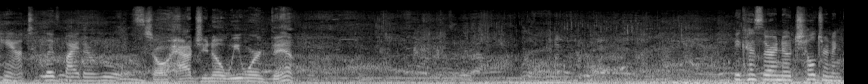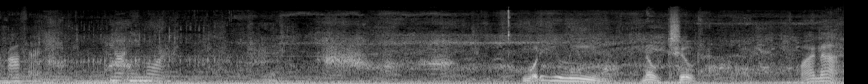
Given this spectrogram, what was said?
can't live by their rules. So how'd you know we weren't them? Because there are no children in Crawford. Not anymore. What do you mean, no children? Why not?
